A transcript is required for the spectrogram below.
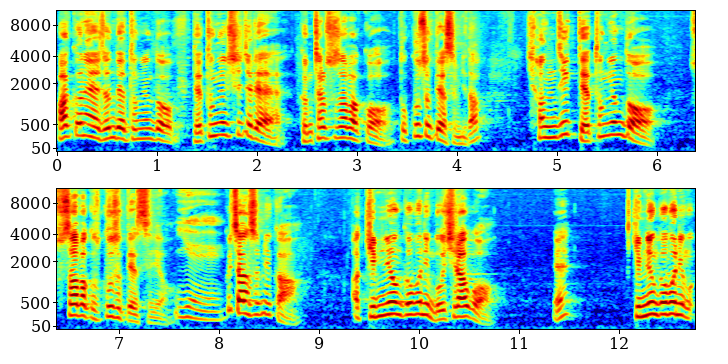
박근혜 전 대통령도 대통령 시절에 검찰 수사받고 또 구속됐습니다. 현직 대통령도 수사받고 구속됐어요. 예. 그렇지 않습니까? 아, 김영 그분이 무엇이라고? 예? 김영 그분이 뭐-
